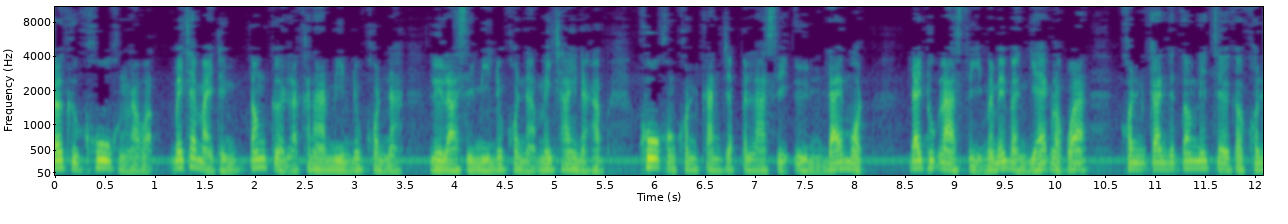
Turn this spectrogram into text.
ก็คือคู่ของเราอะไม่ใช่หมายถึงต้องเกิดลัคนามีนทุกคนนะหรือราศีมีนทุกคนนะไม่ใช่นะครับ คู่ของคนกันจะเป็นราศีอื่นได้หมด ได้ทุกราศีมันไม่แบ่งแยกหรอกว่า คนกันจะต้องได้เจอกับคน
